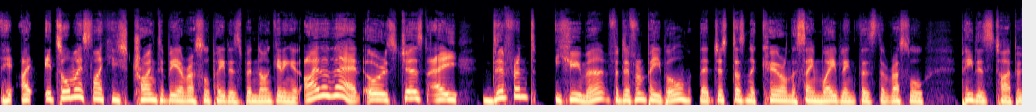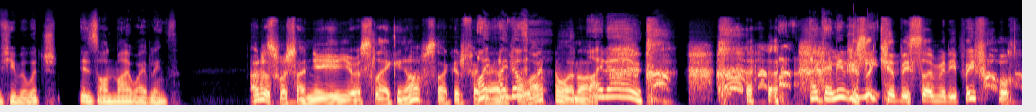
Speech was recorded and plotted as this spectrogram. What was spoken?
He, I, it's almost like he's trying to be a Russell Peters, but not getting it. Either that, or it's just a different humor for different people that just doesn't occur on the same wavelength as the Russell Peters type of humor, which is on my wavelength. I just wish I knew who you were slacking off so I could figure I- out I if I like them or not. I know. Okay, let me- Because it could be so many people.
